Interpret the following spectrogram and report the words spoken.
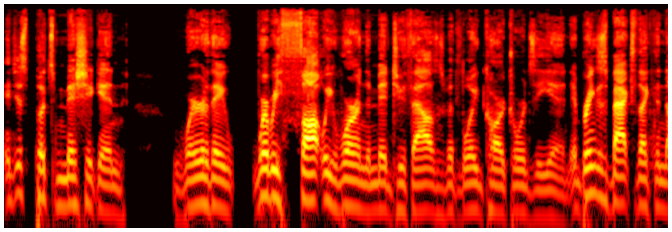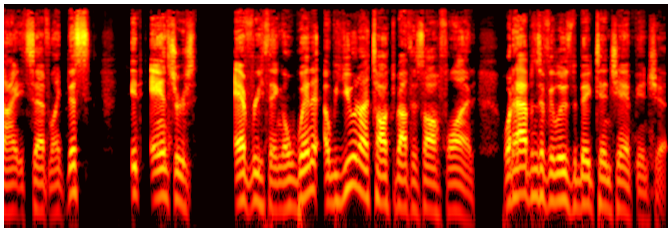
it just puts Michigan where they where we thought we were in the mid 2000s with Lloyd Carr towards the end. It brings us back to like the 97. Like this it answers everything. A win. Uh, you and I talked about this offline. What happens if we lose the Big Ten championship?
